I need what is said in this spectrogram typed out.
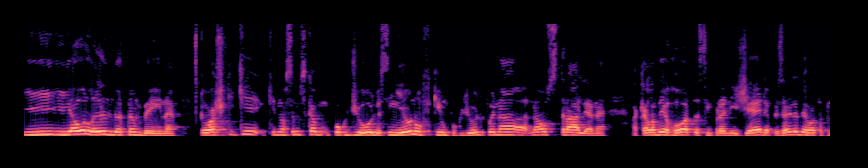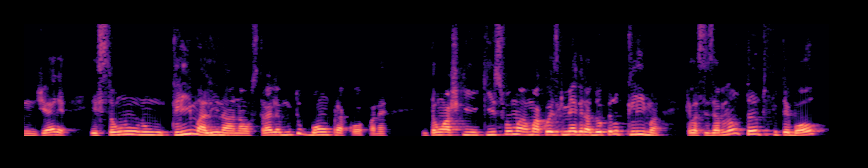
e, e a Holanda também, né? Eu acho que, que, que, nós temos que ficar um pouco de olho, assim, eu não fiquei um pouco de olho, foi na, na Austrália, né? Aquela derrota, assim, para a Nigéria, apesar da derrota para a Nigéria, eles estão num, num, clima ali na, na Austrália muito bom para a Copa, né? Então, acho que, que isso foi uma, uma coisa que me agradou pelo clima que elas fizeram, não tanto futebol,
